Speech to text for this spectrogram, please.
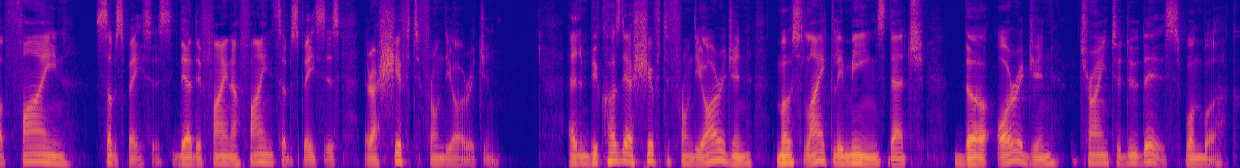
affine subspaces. They're defined affine subspaces that are shifted from the origin. And because they are shifted from the origin, most likely means that the origin trying to do this won't work.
